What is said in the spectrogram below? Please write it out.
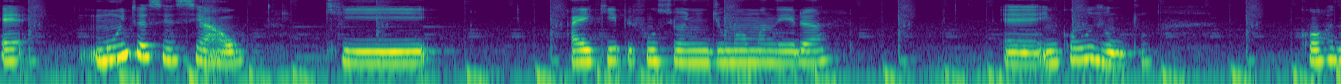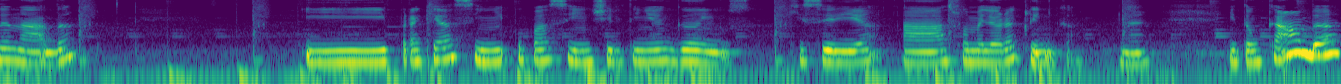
É muito essencial que a equipe funcione de uma maneira é, em conjunto, coordenada e para que assim o paciente ele tenha ganhos, que seria a sua melhora clínica, né? Então, cada,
